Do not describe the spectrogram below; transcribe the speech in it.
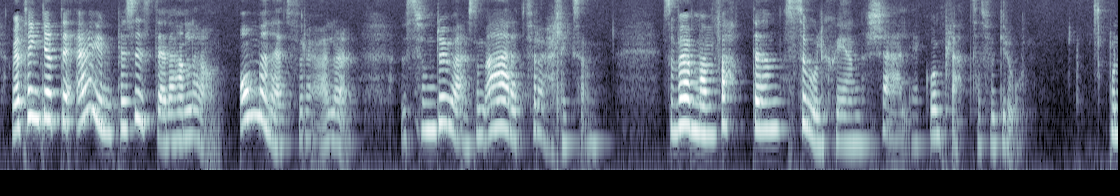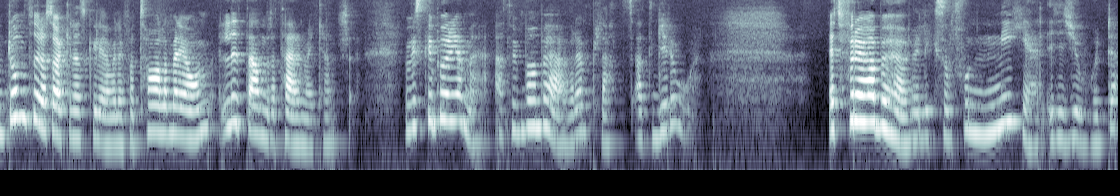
Och jag tänker att det är ju precis det det handlar om. Om man är ett frö, eller som du är, som är ett frö liksom, så behöver man vatten, solsken, kärlek och en plats att få gro. Och de fyra sakerna skulle jag vilja få tala med dig om, lite andra termer kanske. Men vi ska börja med att man behöver en plats att gro. Ett frö behöver liksom få ner i jorden.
